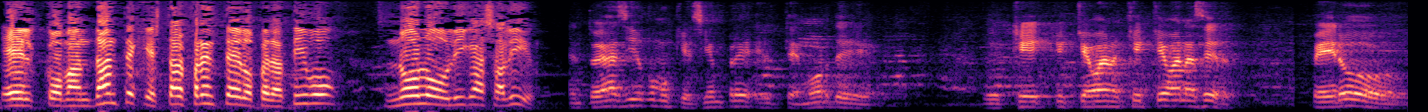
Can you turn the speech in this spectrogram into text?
El comandante que está al frente del operativo no lo obliga a salir. Entonces ha sido como que siempre el temor de, de qué, qué, qué, van, qué, van a hacer. Pero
